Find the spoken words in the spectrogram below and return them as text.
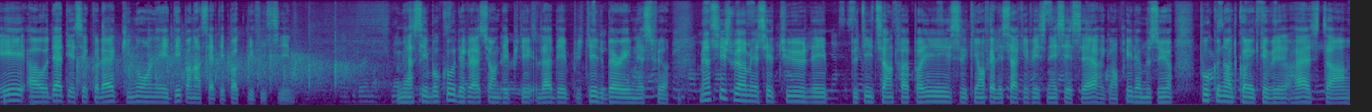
et à Odette et ses collègues qui nous ont aidés pendant cette époque difficile. Merci beaucoup, déclaration de député, la députée de Barry-Nisfield. Merci, je veux remercier tous les petites entreprises qui ont fait les sacrifices nécessaires et qui ont pris les mesures pour que notre collectivité reste en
